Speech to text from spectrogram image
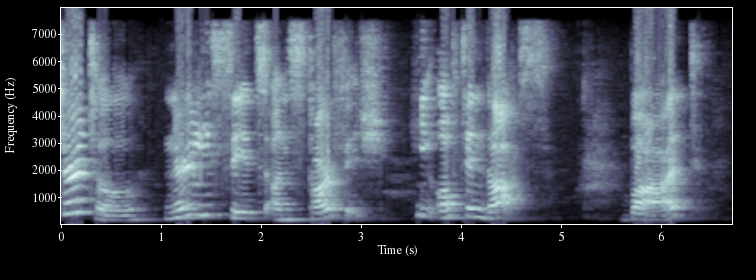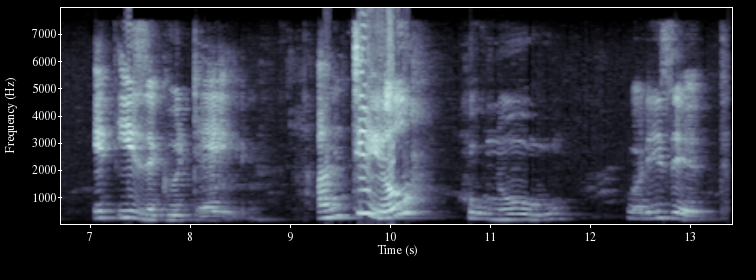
Turtle nearly sits on starfish. He often does. But it is a good day. Until, oh no, what is it?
